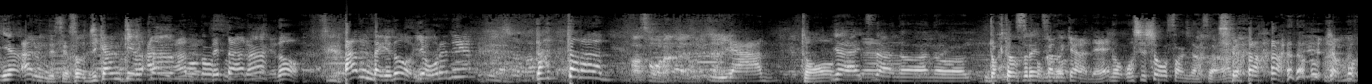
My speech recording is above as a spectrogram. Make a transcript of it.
いやあるんですよ。その時間系はあるある。絶対あるんだけどあるんだけどいや俺ねだったらあそうなんいやどういやあいつだあのあのドクター・ストレンジの他のキャラでのお師匠さんがさあのいやもう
